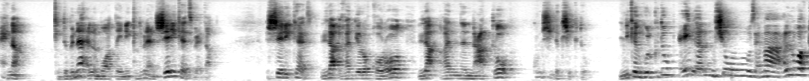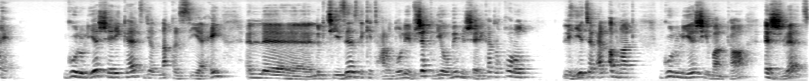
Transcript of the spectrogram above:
حنا كذبنا على المواطنين كذبنا على الشركات بعدا. الشركات لا غنديروا قروض لا غنعطلوا كلشي داكشي كذوب. ملي كنقول كذوب عيل نمشيو زعما على الواقع. قولوا لي الشركات ديال النقل السياحي الابتزاز اللي كيتعرضوا ليه بشكل يومي من شركات القروض اللي هي تابعة للأبناك. قولوا لي شي بنكة أجلات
